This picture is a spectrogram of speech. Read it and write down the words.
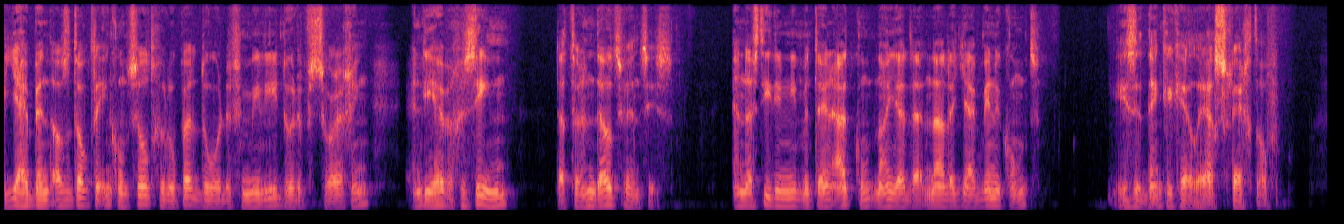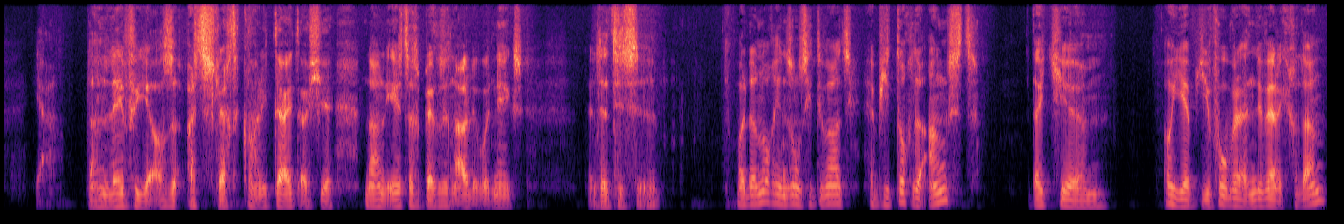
Jij bent als dokter in consult geroepen door de familie, door de verzorging. En die hebben gezien dat er een doodswens is. En als die er niet meteen uitkomt nadat jij binnenkomt, is het denk ik heel erg slecht. Of ja, dan lever je als arts slechte kwaliteit als je na een eerste gesprek zegt, nou, er wordt niks. Dat is, uh... Maar dan nog in zo'n situatie heb je toch de angst dat je, oh, je hebt je voorbereidende werk gedaan.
